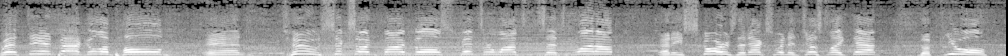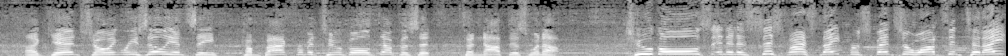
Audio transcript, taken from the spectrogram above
with Dan Bakala pulled. And two six on five goals. Spencer Watson sets one up and he scores the next one. And just like that, the Fuel again showing resiliency, come back from a two goal deficit to knot this one up. Two goals and an assist last night for Spencer Watson tonight.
